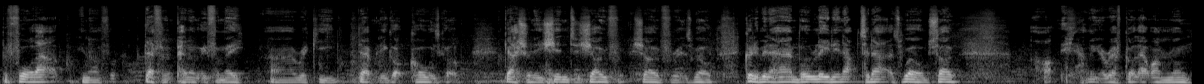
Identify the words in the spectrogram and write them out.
before that, you know, definite penalty for me. Uh, Ricky definitely got caught. He's got a gash on his shin to show for, show for it as well. Could have been a handball leading up to that as well. So uh, I think the ref got that one wrong.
